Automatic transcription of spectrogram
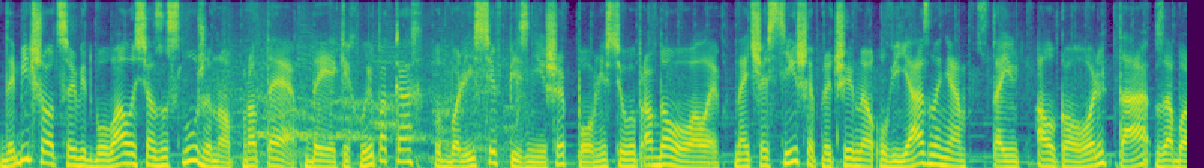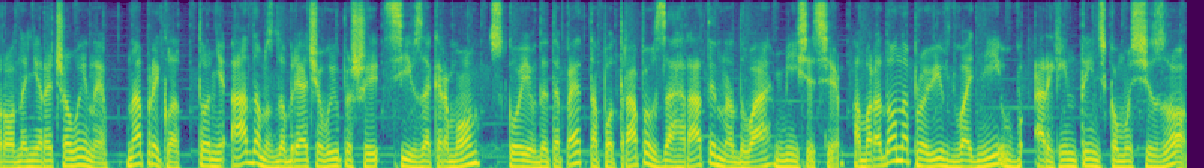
Дебільшого це відбувалося заслужено, проте в деяких випадках футболістів пізніше повністю виправдовували. Найчастіше причиною ув'язнення стають алкоголь та заборонені речовини. Наприклад, Тоні Адамс, добряче випивши, сів за кермо, скоїв ДТП та потрапив за грати на два місяці. А Марадона провів два дні в аргентинському СІЗО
